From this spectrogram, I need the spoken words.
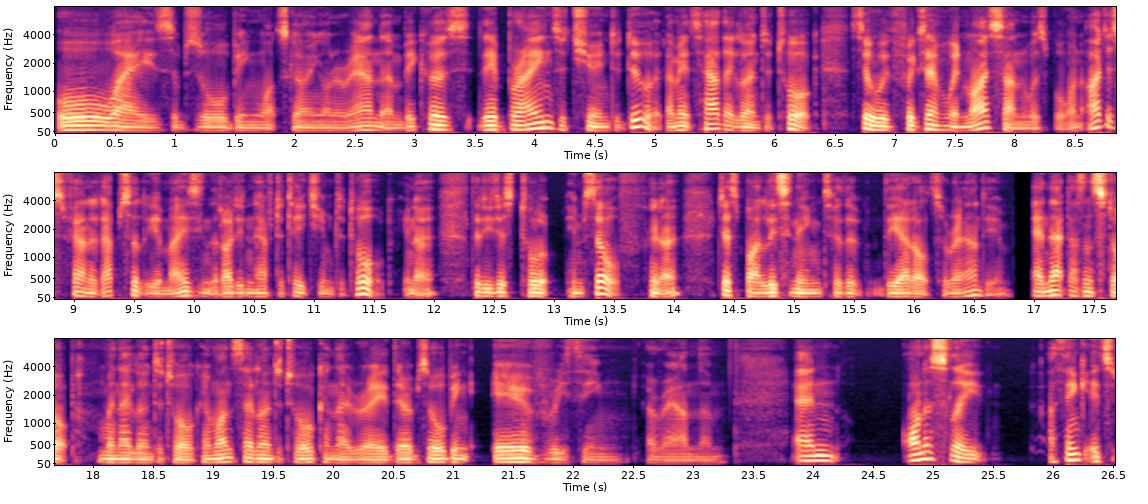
always absorbing what's going on around them because their brains are tuned to do it. I mean, it's how they learn to talk. So, with, for example, when my son was born, I just found it absolutely amazing that I didn't have to teach him to talk, you know, that he just taught himself, you know, just by listening to the, the adults around him. And that doesn't stop when they learn to talk. And once they learn to talk and they read, they're absorbing everything around them. And honestly, I think it's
